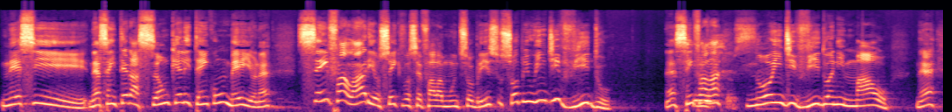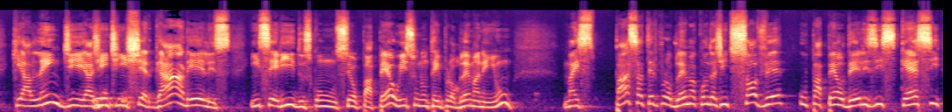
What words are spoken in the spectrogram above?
nesse, nessa interação que ele tem com o meio, né? Sem falar, e eu sei que você fala muito sobre isso, sobre o indivíduo. Né? Sem isso, falar sim. no indivíduo animal. Né? Que além de a gente enxergar eles inseridos com o seu papel, isso não tem problema nenhum, mas passa a ter problema quando a gente só vê o papel deles e esquece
